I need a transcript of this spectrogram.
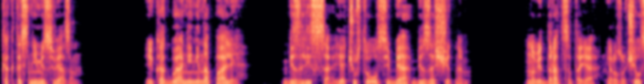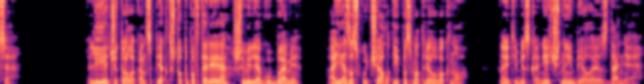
как-то с ними связан. И как бы они ни напали, без Лисса я чувствовал себя беззащитным. Но ведь драться-то я не разучился. Лия читала конспект, что-то повторяя, шевеля губами, а я заскучал и посмотрел в окно на эти бесконечные белые здания.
